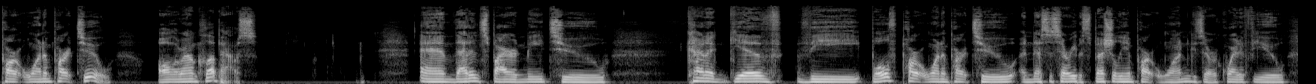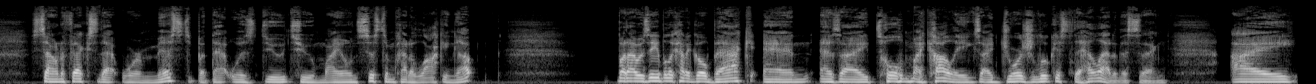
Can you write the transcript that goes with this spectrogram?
part one and part two all around Clubhouse. And that inspired me to kind of give the both part one and part two a necessary, especially in part one, because there were quite a few sound effects that were missed, but that was due to my own system kind of locking up. But I was able to kind of go back and as I told my colleagues, I George Lucas the hell out of this thing. I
